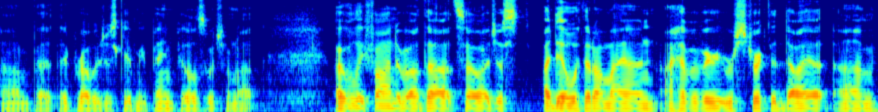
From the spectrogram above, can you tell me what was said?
um, but they'd probably just give me pain pills, which I'm not overly fond about that. So I just I deal with it on my own. I have a very restricted diet. Um,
